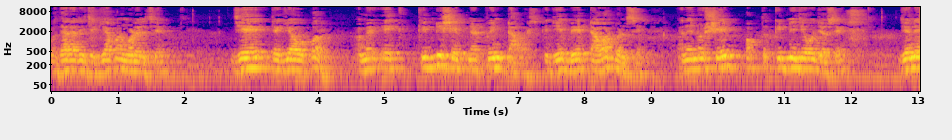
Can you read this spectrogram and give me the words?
વધારાની જગ્યા પણ મળેલ છે, જે જગ્યાઓ પર અમે એક કિડની શેપના ટ્વિન ટાવર્સ, કે જે બે ટાવર બનશે, અને એનો શેપ ફક્ત કિડની જેવો જ હશે, જેને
